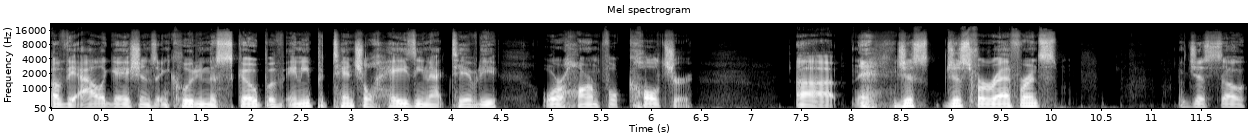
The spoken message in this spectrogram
of the allegations, including the scope of any potential hazing activity or harmful culture. Uh, just just for reference, just so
